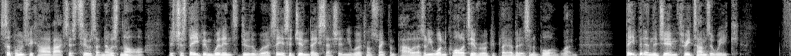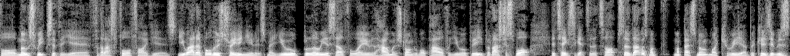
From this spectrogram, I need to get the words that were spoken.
supplements we can't have access to. It's like, no, it's not. It's just they've been willing to do the work. Say it's a gym based session, you work on strength and power. That's only one quality of a rugby player, but it's an important one. They've been in the gym three times a week for most weeks of the year for the last four or five years. You add up all those training units, mate, you will blow yourself away with how much stronger, more powerful you will be. But that's just what it takes to get to the top. So that was my, my best moment of my career because it was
